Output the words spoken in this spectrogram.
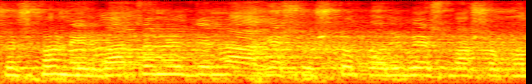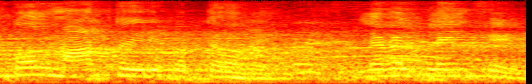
সুষ্ঠু নির্বাচনের জন্য আগে সুষ্ঠু পরিবেশ বা সমতল মাঠ তৈরি করতে হবে লেভেল প্লেইং ফিল্ড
